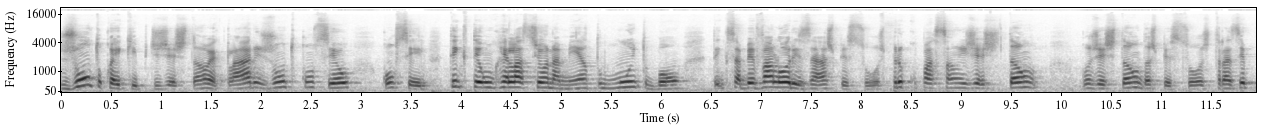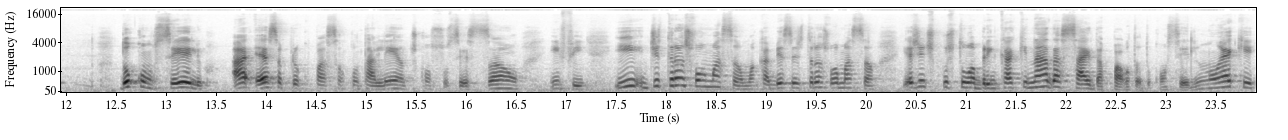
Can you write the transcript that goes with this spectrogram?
junto com a equipe de gestão, é claro, e junto com o seu conselho. Tem que ter um relacionamento muito bom, tem que saber valorizar as pessoas, preocupação em gestão, com gestão das pessoas, trazer do conselho essa preocupação com talentos, com sucessão, enfim, e de transformação, uma cabeça de transformação. E a gente costuma brincar que nada sai da pauta do conselho. Não é que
